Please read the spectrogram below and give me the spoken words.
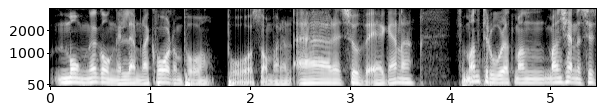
många gånger lämnar kvar dem på, på sommaren är SUV-ägarna. För man tror att man, man känner sig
